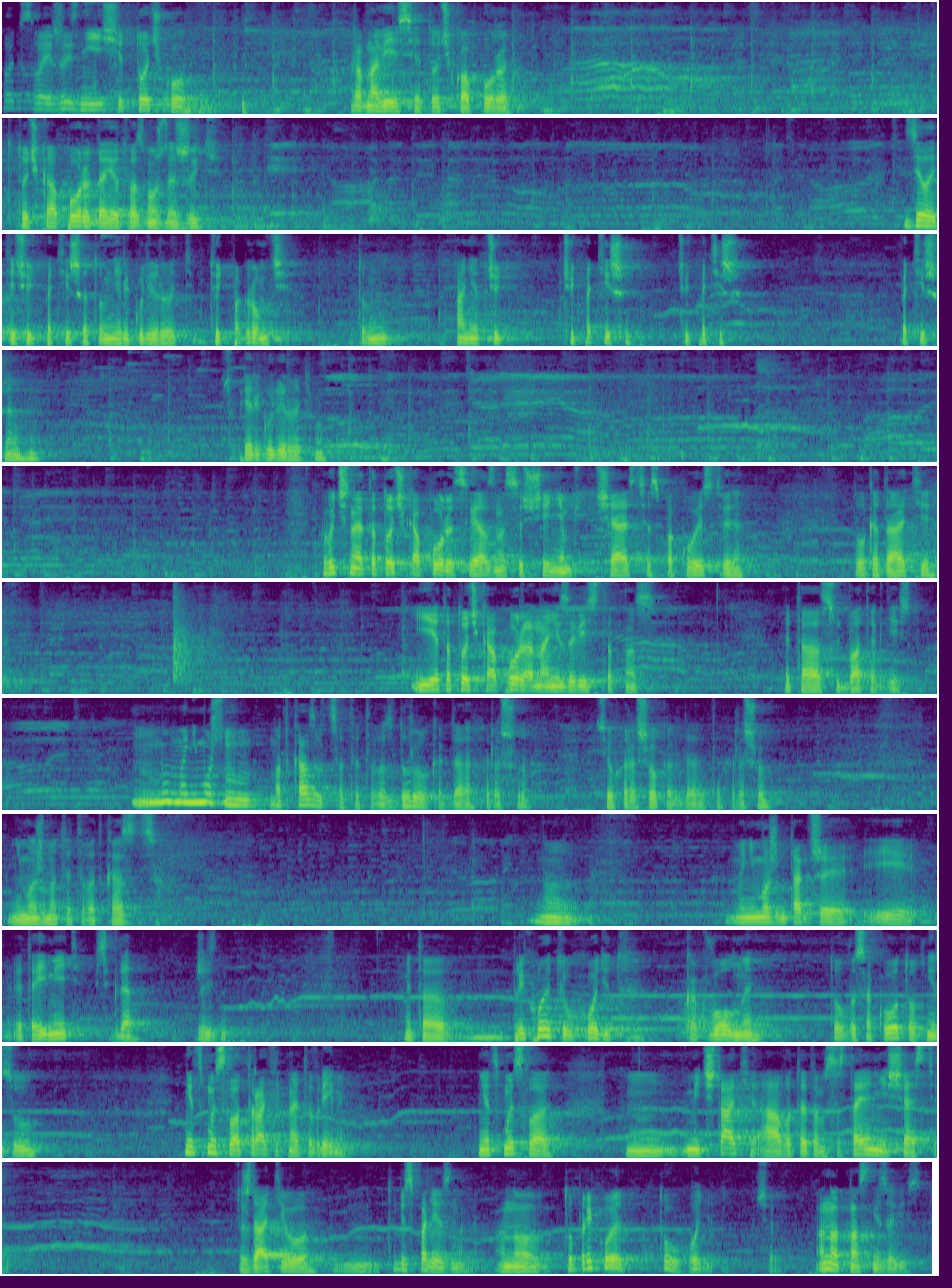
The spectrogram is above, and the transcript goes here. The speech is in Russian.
Человек в своей жизни ищет точку равновесия, точку опоры. Точка опоры дает возможность жить. Сделайте чуть потише, а то мне регулировать. Чуть погромче. А, то мне... а нет, чуть, чуть потише. Чуть потише. Потише, ага. Чтобы я регулировать мог. Обычно эта точка опоры связана с ощущением счастья, спокойствия, благодати. И эта точка опоры, она не зависит от нас. Это судьба так действует. Ну, мы не можем отказываться от этого. Здорово, когда хорошо. Все хорошо, когда это хорошо. Не можем от этого отказываться. Но мы не можем также и это иметь всегда в жизни. Это приходит и уходит, как волны, то высоко, то внизу. Нет смысла тратить на это время. Нет смысла мечтать о вот этом состоянии счастья. Ждать его, это бесполезно. Оно то приходит, то уходит. Все. Оно от нас не зависит.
